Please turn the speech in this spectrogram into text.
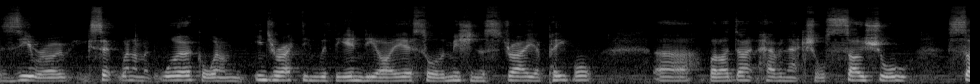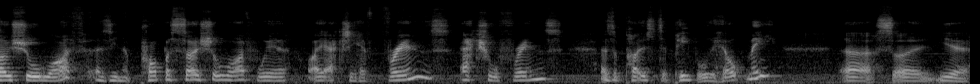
zero, except when I'm at work or when I'm interacting with the NDIS or the Mission Australia people. Uh, but I don't have an actual social social life, as in a proper social life where I actually have friends, actual friends, as opposed to people who help me. Uh, so, yeah,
